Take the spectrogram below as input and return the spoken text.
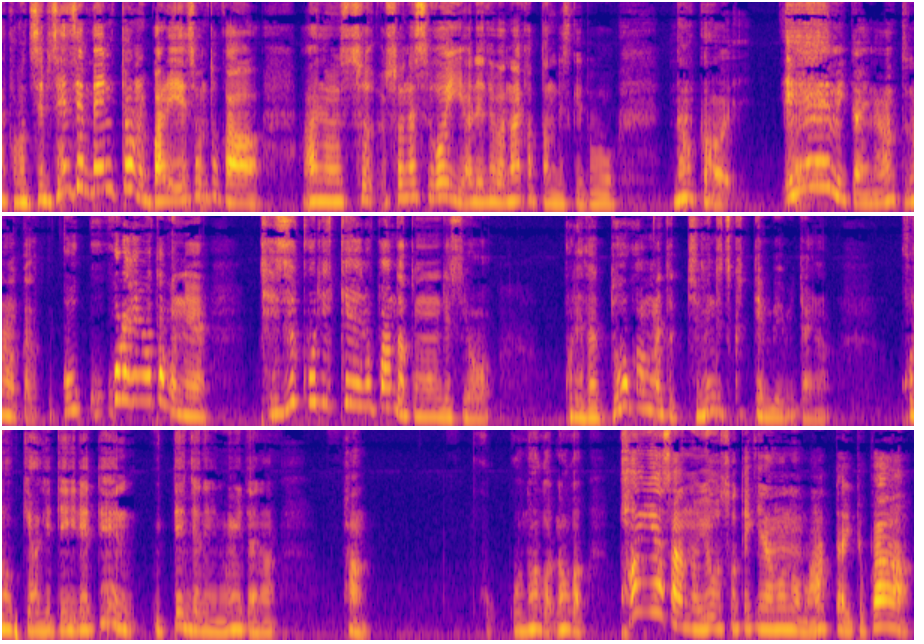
なんかもう全然弁当のバリエーションとか、あの、そ、そんなすごいあれではなかったんですけど、なんか、ええー、みたいな、あとなんか、こ、ここら辺は多分ね、手作り系のパンだと思うんですよ。これだ、どう考えたら自分で作ってんべ、みたいな。コロッケ揚げて入れて、売ってんじゃねえのみたいなパン。ここなんか、なんか、パン屋さんの要素的なものもあったりとか、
